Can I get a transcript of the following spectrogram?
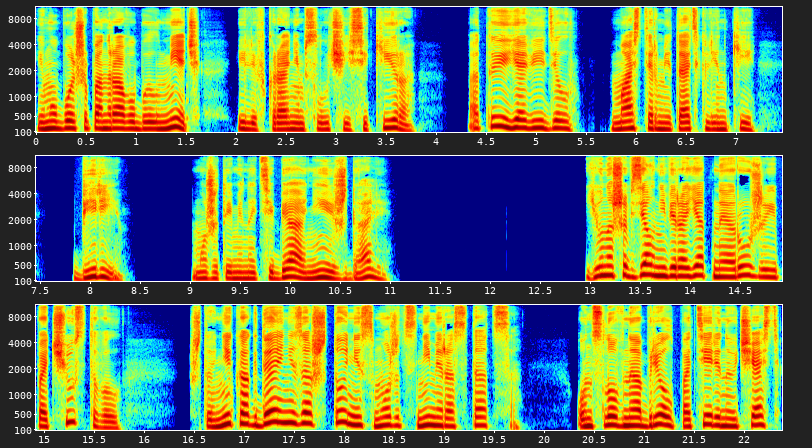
ему больше по нраву был меч или, в крайнем случае, секира. А ты, я видел, мастер метать клинки. Бери. Может, именно тебя они и ждали? Юноша взял невероятное оружие и почувствовал, что никогда и ни за что не сможет с ними расстаться. Он словно обрел потерянную часть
